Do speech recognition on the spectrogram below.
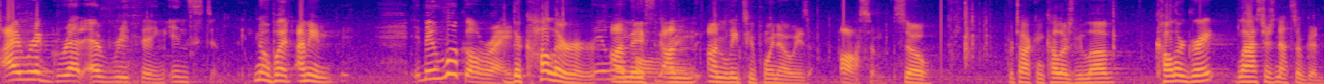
I regret everything instantly. no, but I mean They look all right. the color on this all on right. on Elite 2.0 is awesome. So we're talking colors we love. Color great, blasters not so good.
